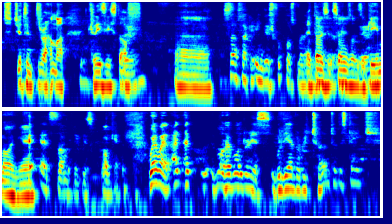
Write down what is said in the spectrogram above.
student drama, crazy stuff. Uh, Sounds like an English football man. it does. It sounds like there's a game on. Yeah. It's something. It's okay. Well, well. I, I, what I wonder is, will you ever return to the stage?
